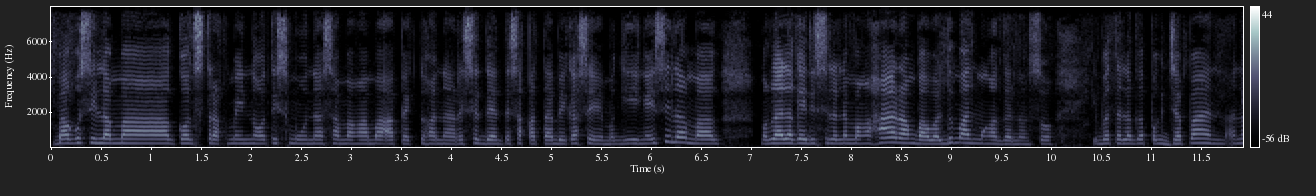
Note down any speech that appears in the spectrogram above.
bago sila mag-construct, may notice muna sa mga maapektuhan na residente sa katabi kasi mag-iingay sila, mag, maglalagay din sila ng mga harang, bawal duman, mga ganun. So, iba talaga pag Japan. Ano?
